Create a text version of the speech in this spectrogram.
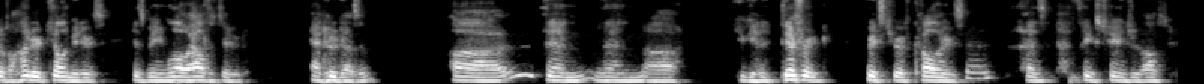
of 100 kilometers as being low altitude, and who doesn't, uh, then then uh, you get a different mixture of colors as, as things change with altitude.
